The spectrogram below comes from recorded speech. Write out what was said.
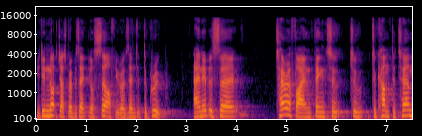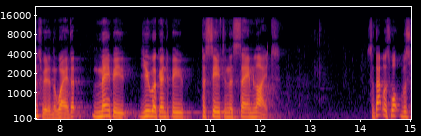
You did not just represent yourself, you represented the group. And it was a terrifying thing to, to, to come to terms with in a way that maybe you were going to be perceived in the same light. So that was what was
